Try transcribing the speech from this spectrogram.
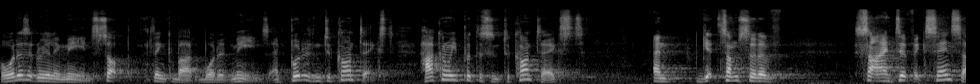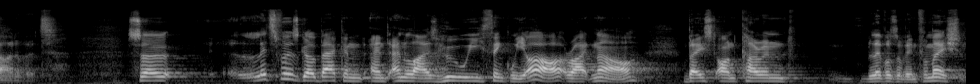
Well, what does it really mean? Stop, think about what it means, and put it into context. How can we put this into context and get some sort of scientific sense out of it? So let's first go back and, and analyze who we think we are right now based on current levels of information.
